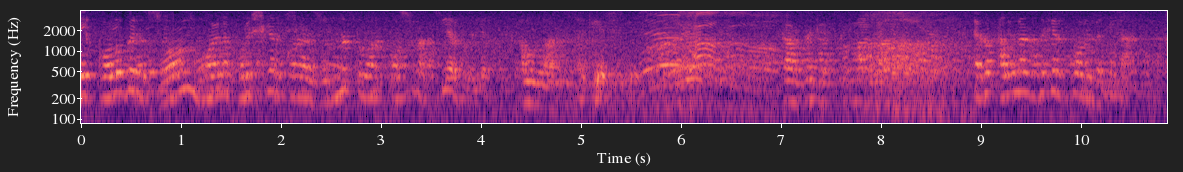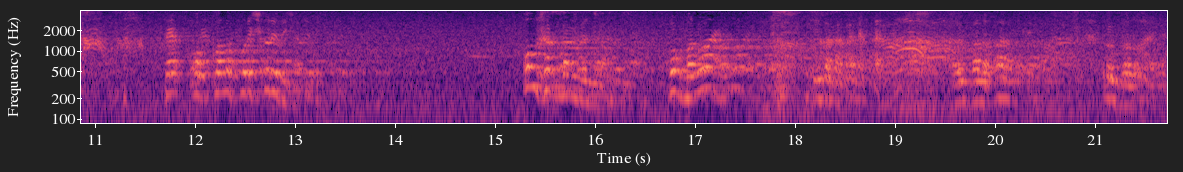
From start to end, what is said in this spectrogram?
এই কলবের জং, ময়লা পরিষ্কার করার জন্য তোমার কষ্ট হাতিয়ার হয়ে যাবে আল্লাহর কার এখন আল্লাহর করবেন না। তাই ও কলব পরিষ্কার হয়ে যাবে। ঔষধ মানবেন না রোগ ভালো হয়? এই কথা হয় রোগ ভালো হয়? রোগ ভালো হয় না।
